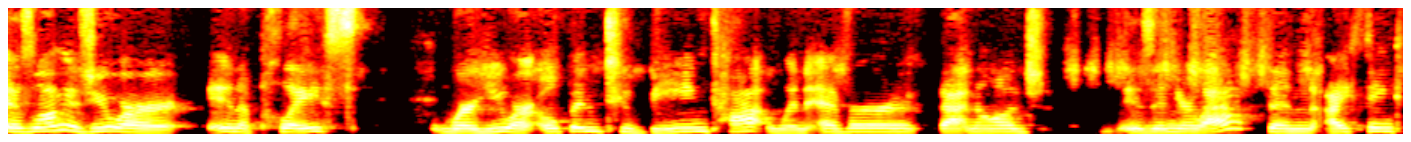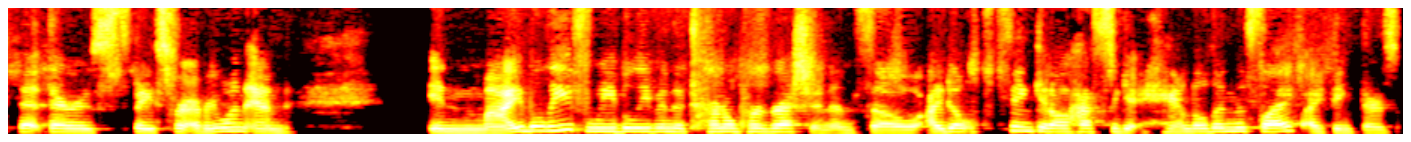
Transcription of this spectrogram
as long as you are in a place where you are open to being taught whenever that knowledge is in your lap, then I think that there's space for everyone. And in my belief, we believe in eternal progression. And so I don't think it all has to get handled in this life. I think there's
